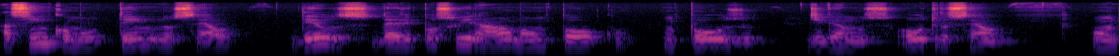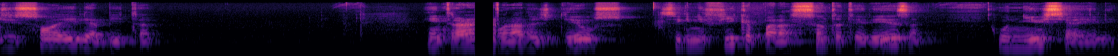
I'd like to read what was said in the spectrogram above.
Assim como tem no céu, Deus deve possuir a alma um pouco, um pouso, digamos, outro céu, onde só Ele habita. Entrar na morada de Deus significa para Santa Teresa unir-se a Ele.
